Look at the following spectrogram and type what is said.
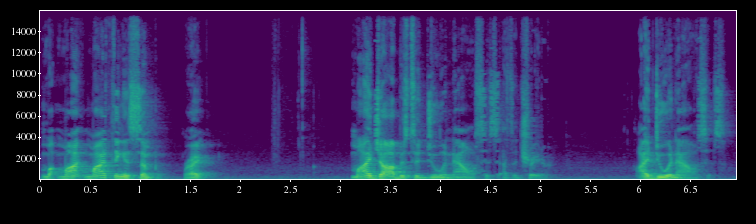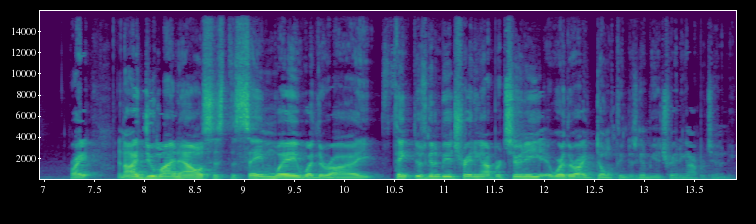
my my thing is simple, right? My job is to do analysis as a trader. I do analysis, right? And I do my analysis the same way whether I think there's going to be a trading opportunity or whether I don't think there's going to be a trading opportunity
